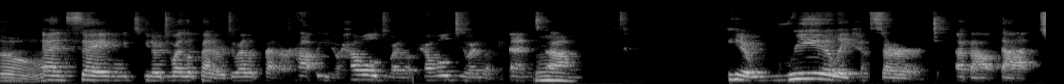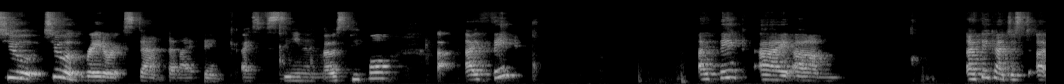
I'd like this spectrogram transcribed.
Oh. And saying, you know, do I look better? Do I look better? How, you know, how old do I look? How old do I look? And mm. um, you know, really concerned about that to to a greater extent than I think I've seen in most people. I think I think I um I think I just uh,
